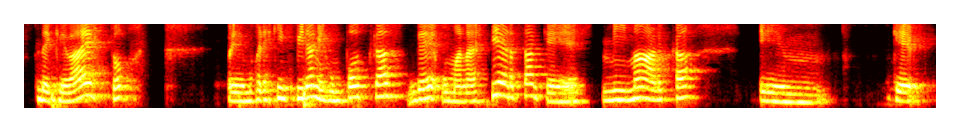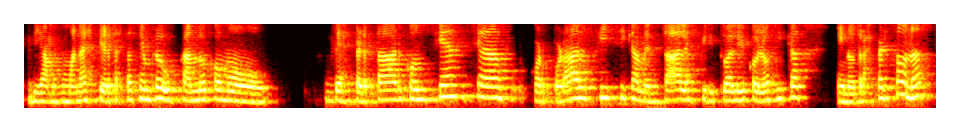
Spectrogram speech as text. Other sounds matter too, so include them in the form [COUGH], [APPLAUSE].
de qué va esto. Eh, Mujeres que Inspiran es un podcast de Humana Despierta, que es mi marca, em, que digamos, Humana Despierta está siempre buscando como despertar conciencia corporal, física, mental, espiritual y ecológica en otras personas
